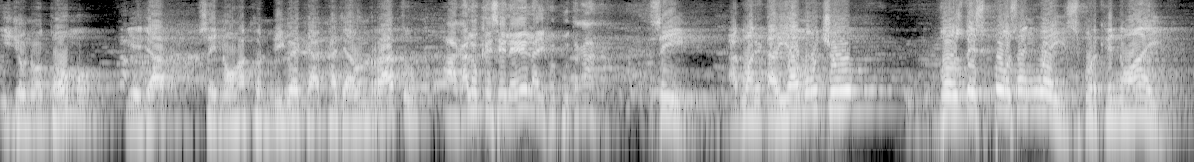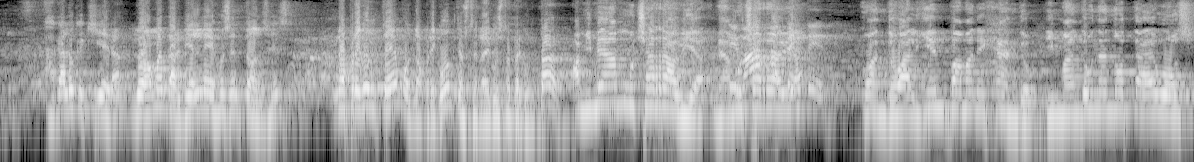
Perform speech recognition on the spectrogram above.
Y yo no tomo. Y ella se enoja conmigo y queda callada un rato. haga lo que se lee la hijo de puta gana. Sí, aguantaría mucho voz de esposa en Waze, porque no hay. Haga lo que quiera, lo va a mandar bien lejos entonces. No preguntemos, no pregunte, a usted no le gusta preguntar. A mí me da mucha rabia, me da Se mucha va a rabia perder. Cuando alguien va manejando y manda una nota de voz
